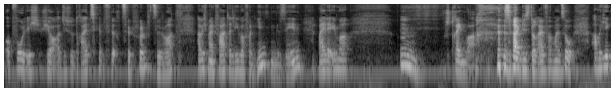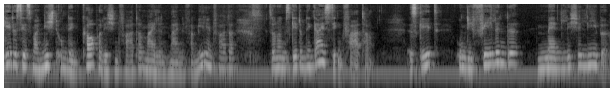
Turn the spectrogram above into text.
obwohl ich, ja, als ich so 13, 14, 15 war, habe ich meinen Vater lieber von hinten gesehen, weil er immer, mh, mm, streng war, sage ich es doch einfach mal so. Aber hier geht es jetzt mal nicht um den körperlichen Vater, meinen, meinen Familienvater, sondern es geht um den geistigen Vater. Es geht um die fehlende männliche Liebe.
